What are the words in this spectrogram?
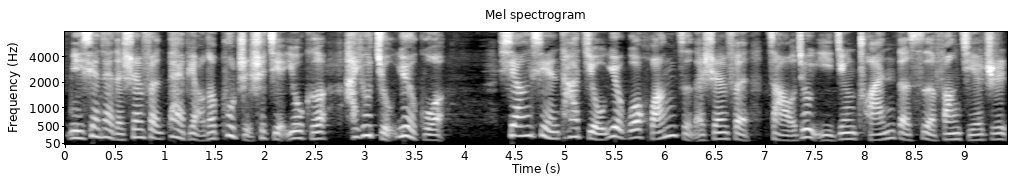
你现在的身份代表的不只是解忧阁，还有九月国。相信他九月国皇子的身份早就已经传得四方皆知。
